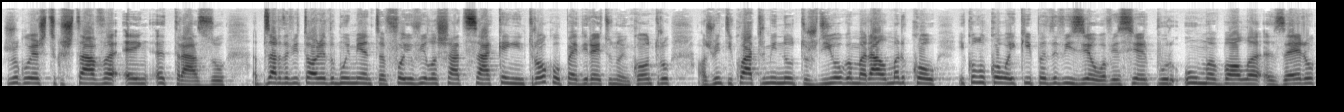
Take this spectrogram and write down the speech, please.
jogo este que estava em atraso. Apesar da vitória do Movimento, foi o Vila Chá de Sá quem entrou com o pé direito no encontro. Aos 24 minutos, Diogo Amaral marcou e colocou a equipa de Viseu a vencer por uma bola a zero,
